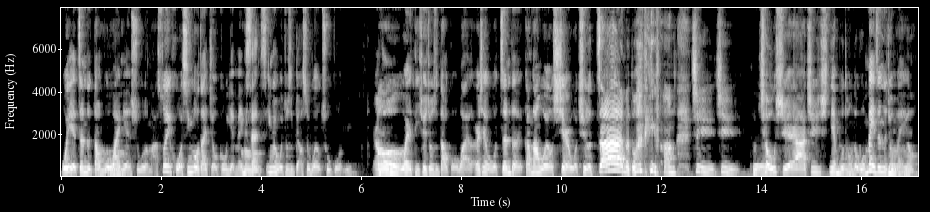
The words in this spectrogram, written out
我也真的到国外念书了嘛，嗯、所以火星落在九宫也 make sense，、嗯、因为我就是表示我有出国运，然后我也的确就是到国外了，而且我真的刚刚我有 share 我去了这么多地方去去求学啊，去念不同的，嗯、我妹真的就没有，嗯、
